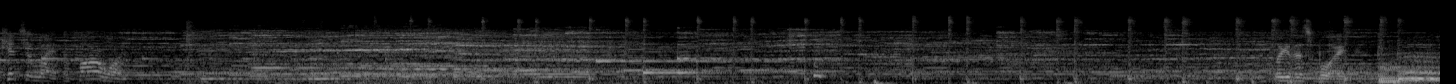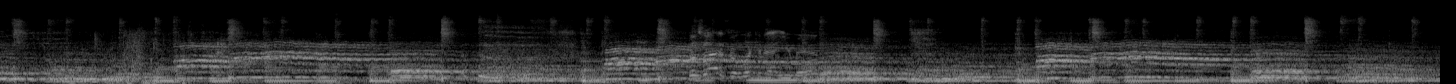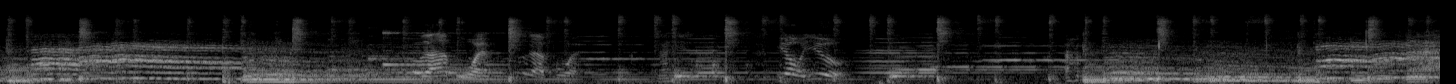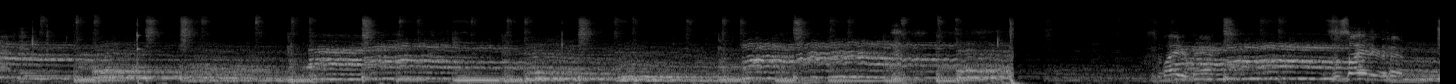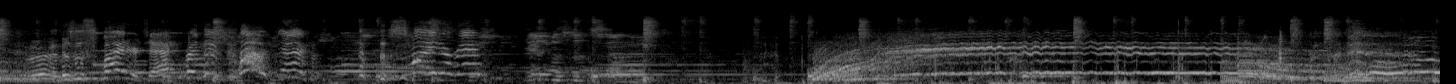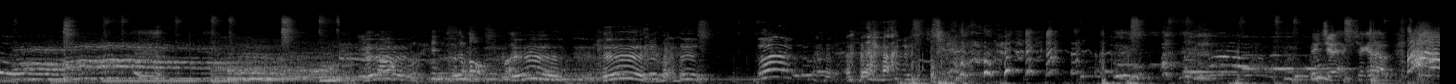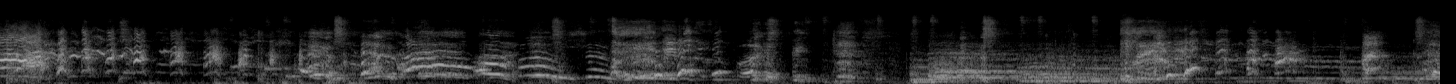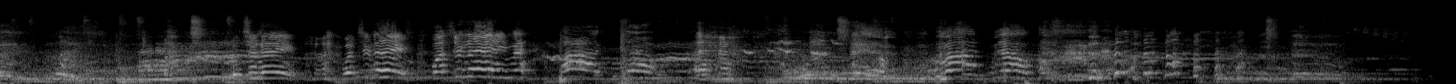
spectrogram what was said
kitchen light, the far one. Look at this boy. Those eyes are looking at you, man. That boy. Look at that boy. Yo, you. Spider-Man. It's a Spider-Man. There's a spider, Jack. Right there. Oh, Jack! Hey, Jack, check it out. What's your name? What's your name? What's your name? Ah.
